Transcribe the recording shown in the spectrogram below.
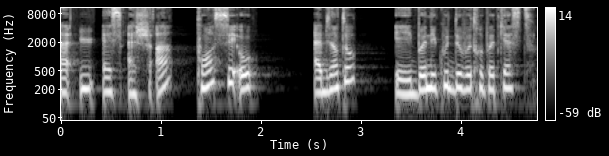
a u s h -A À bientôt et bonne écoute de votre podcast.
